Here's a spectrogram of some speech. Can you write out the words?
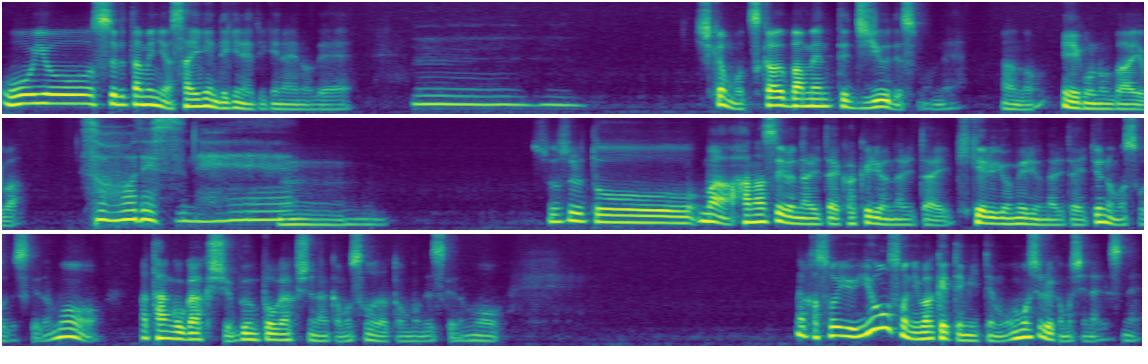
応用するためには再現できないといけないので、うーん。しかも使う場面って自由ですもんね。あの、英語の場合は。そうですうね。んそうすると、まあ、話せるようになりたい、書けるようになりたい、聞ける、読めるようになりたいっていうのもそうですけども、まあ、単語学習、文法学習なんかもそうだと思うんですけども、なんかそういう要素に分けてみても面白いかもしれないですね。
